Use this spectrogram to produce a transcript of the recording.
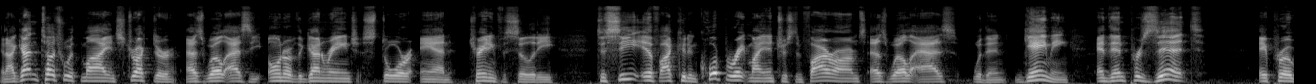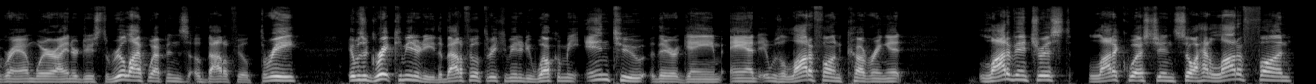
and I got in touch with my instructor as well as the owner of the gun range, store, and training facility to see if I could incorporate my interest in firearms as well as within gaming and then present a program where I introduced the real life weapons of Battlefield 3. It was a great community. The Battlefield 3 community welcomed me into their game, and it was a lot of fun covering it. A lot of interest, a lot of questions. So I had a lot of fun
